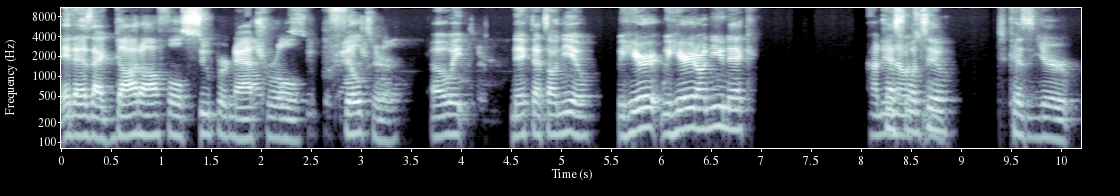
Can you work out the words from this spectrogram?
it has that god awful supernatural filter. Oh wait, Nick, that's on you. We hear it. We hear it on you, Nick. how do you Test know one it's me? too, because you're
